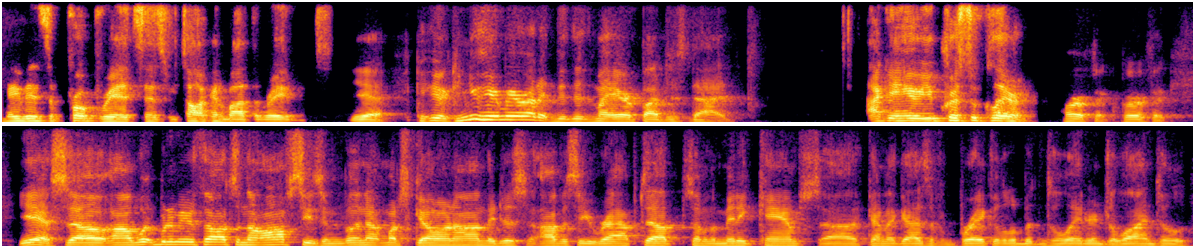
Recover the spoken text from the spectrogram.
maybe it's appropriate since we're talking about the Ravens. Yeah. Can you, can you hear me right? My AirPod just died. I can hear you crystal clear. Perfect, perfect. Yeah. So, uh, what, what are your thoughts on the offseason? Really, not much going on. They just obviously wrapped up some of the mini camps. Uh, kind of guys have a break a little bit until later in July until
